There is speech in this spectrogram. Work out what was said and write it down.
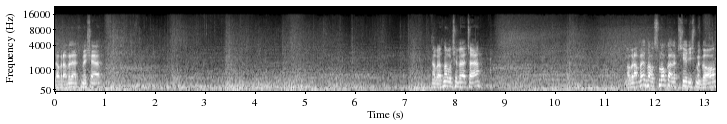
Dobra, wyleczmy się. Dobra, znowu się wyleczę. Dobra, wezwał smoka, ale przyjęliśmy go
